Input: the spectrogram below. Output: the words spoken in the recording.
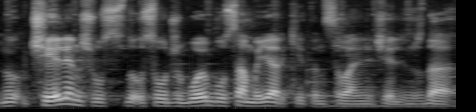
Ну, челлендж у Boy был самый яркий танцевальный челлендж, да.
